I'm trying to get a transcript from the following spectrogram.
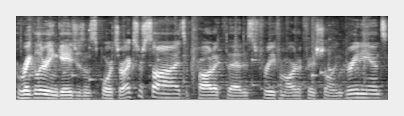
regularly engages in sports or exercise, a product that is free from artificial ingredients,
